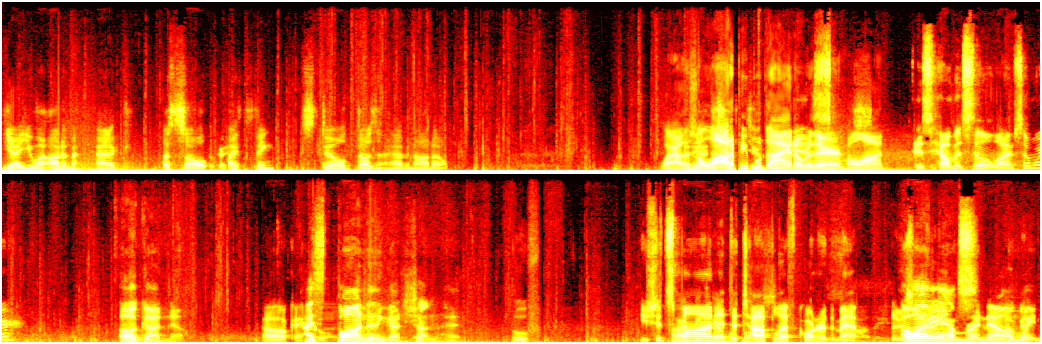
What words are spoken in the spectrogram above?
Yeah, you want automatic. Assault, Okay. I think, still doesn't have an auto. Wow, there's think a I lot of people two dying over is- there. Hold on. Is helmet still alive somewhere? Oh god, no. Oh, okay. I cool. spawned and then got shot in the head. Oof. You should All right, be spawn at careful, the top boys. left corner of the map. There's, oh, I uh, am right now. I'm waiting.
